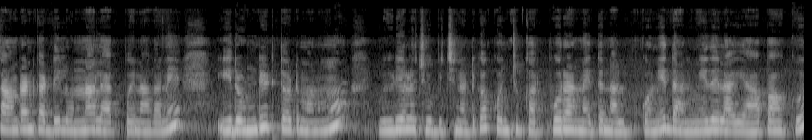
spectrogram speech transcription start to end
సాంబ్రాణి కడ్డీలు ఉన్నా లేకపోయినా కానీ ఈ రెండింటితోటి మనము వీడియోలో చూపించినట్టుగా కొంచెం కర్పూరాన్ని అయితే నలుపుకొని దాని మీద ఇలా యాపాకు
